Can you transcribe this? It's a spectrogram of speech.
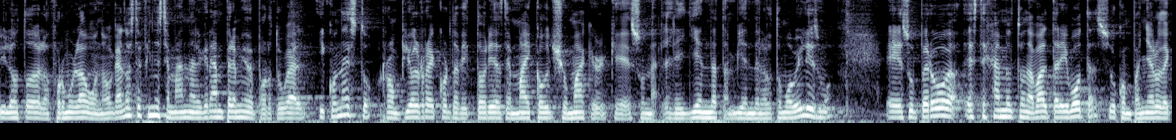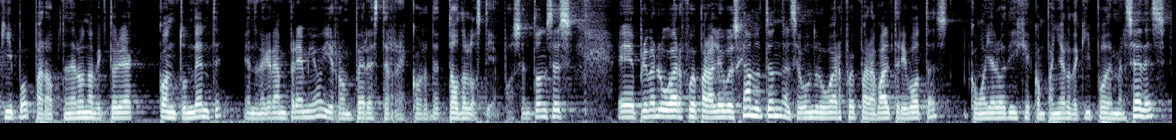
piloto de la Fórmula 1, ganó este fin de semana el Gran Premio de Portugal y con esto rompió el récord de victorias de Michael Schumacher, que es una leyenda también del automovilismo. Eh, superó este Hamilton a Valtteri Bottas, su compañero de equipo, para obtener una victoria contundente en el Gran Premio y romper este récord de todos los tiempos. Entonces, eh, el primer lugar fue para Lewis Hamilton, el segundo lugar fue para Valtteri Bottas, como ya lo dije, compañero de equipo de Mercedes,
